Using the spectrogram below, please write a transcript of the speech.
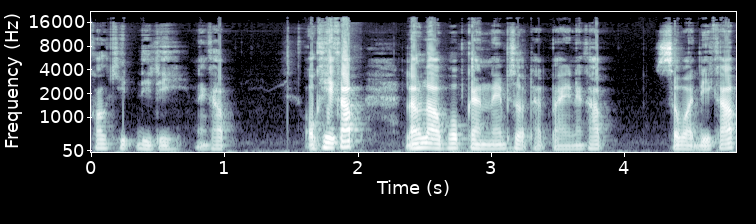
ข้อคิดดีๆนะครับ โอเคครับ แล้วเราพบกันในสดถัดไปนะครับ สวัสดีครับ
